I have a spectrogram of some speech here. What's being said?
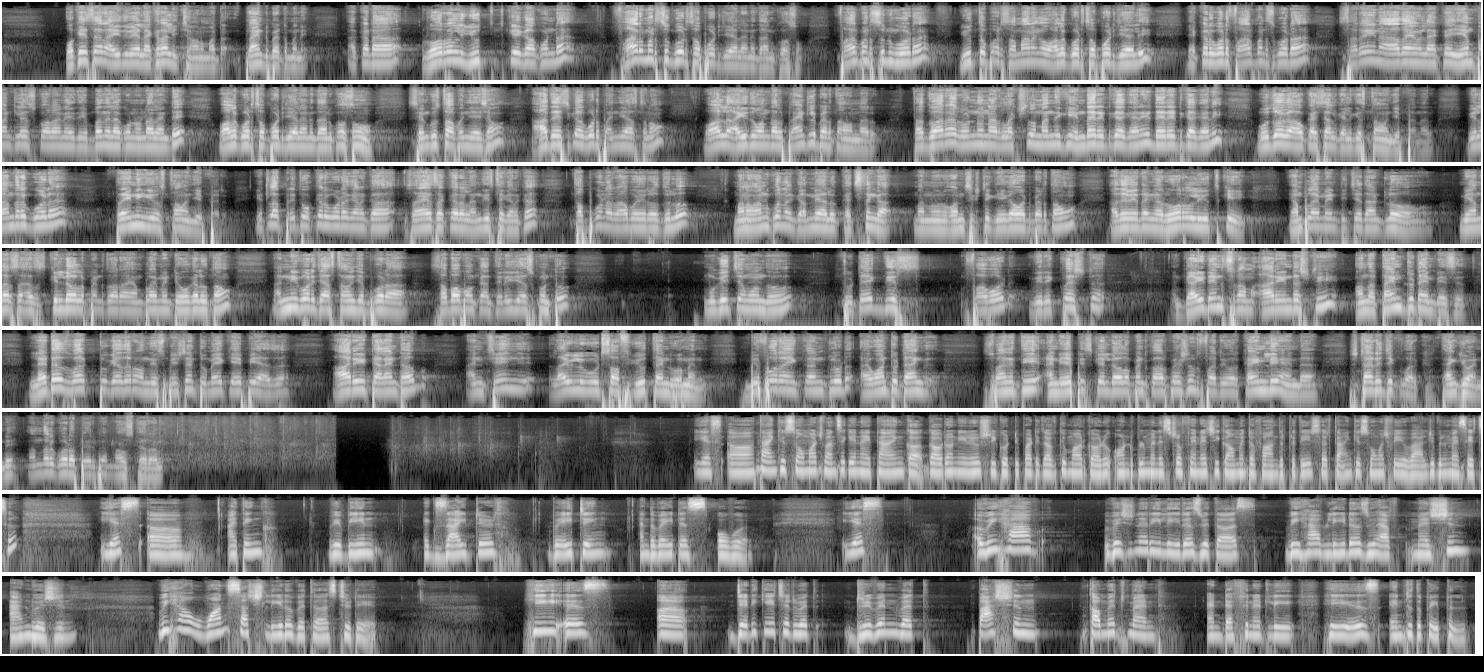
ఒకేసారి ఐదు వేల ఎకరాలు ఇచ్చామన్నమాట ప్లాంట్ పెట్టమని. అక్కడ రూరల్ యూత్కే కాకుండా ఫార్మర్స్కి కూడా సపోర్ట్ చేయాలనే దానికోసం. ఫార్మర్స్ను కూడా యూత్తో పాటు సమానంగా వాళ్ళకు కూడా సపోర్ట్ చేయాలి. ఎక్కడ కూడా ఫార్మర్స్ కూడా సరైన ఆదాయం లేక ఏం పంటలు వేసుకోవాలనేది ఇబ్బంది లేకుండా ఉండాలంటే వాళ్ళకు కూడా సపోర్ట్ చేయాలనే దానికోసం శంకుస్థాపన చేశాం. ఆ దిశగా కూడా పనిచేస్తున్నాం. వాళ్ళు ఐదు వందల ప్లాంట్లు పెడతా ఉన్నారు. తద్వారా రెండున్నర లక్షల మందికి ఇండైరెక్ట్గా కానీ డైరెక్ట్గా కానీ ఉద్యోగ అవకాశాలు కలిగిస్తామని చెప్పన్నారు వీళ్ళందరూ కూడా ట్రైనింగ్ ఇస్తామని చెప్పారు. ఇట్లా ప్రతి ఒక్కరు కూడా కనుక సహాయ సహకారాలు అందిస్తే కనుక తప్పకుండా రాబోయే రోజుల్లో మనం అనుకున్న గమ్యాలు ఖచ్చితంగా మనం వన్ సిక్స్టీ గీగావాట్ పెడతాము. అదేవిధంగా రూరల్ యూత్కి ఎంప్లాయ్మెంట్ ఇచ్చే దాంట్లో మీ అందరు స్కిల్ డెవలప్మెంట్ ద్వారా ఎంప్లాయ్మెంట్ ఇవ్వగలుగుతాం అన్నీ కూడా చేస్తామని చెప్పి కూడా సభాముఖంగా తెలియజేసుకుంటూ ముగించే ముందు to take this forward we request guidance from our industry on the time to time basis let us work together on this mission to make AP as RE talent hub and change livelihoods of youth and women before I conclude I want to thank Swaniti and AP skill development corporation for your kindly and strategic work thank you అండి అందరూ కూడా పేరు పేరు నమస్కారాలు. Yes, uh, thank you so much. Once again, I thank uh, Gauranilu Shri Gottipati Ravikumar Garu, Honorable Minister of Energy, Government of Andhra Pradesh. Sir, thank you so much for your valuable message, sir. Yes, uh, I think we've been excited, waiting, and the wait is over. Yes, uh, we have visionary leaders with us. We have leaders who have mission and vision. We have one such leader with us today. He is uh, dedicated with, driven with passion, commitment, and definitely he is into the people.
